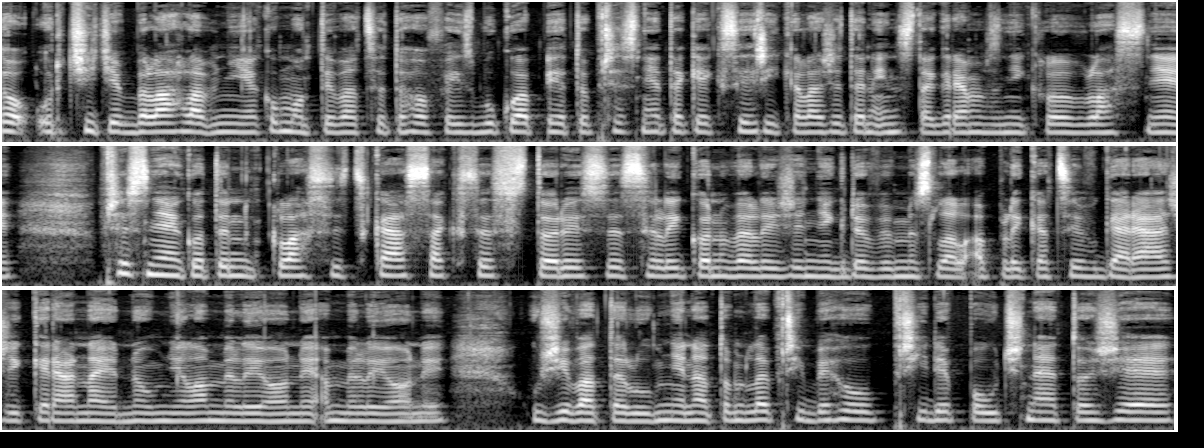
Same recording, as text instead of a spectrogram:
to určitě byla hlavní jako motivace toho Facebooku a je to přesně tak, jak si říkala, že ten Instagram vznikl vlastně přesně jako ten klasická success story se Silicon Valley, že někdo vymyslel aplikaci v garáži, která najednou měla miliony a miliony uživatelů. Mně na tomhle příběhu přijde poučné to, že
